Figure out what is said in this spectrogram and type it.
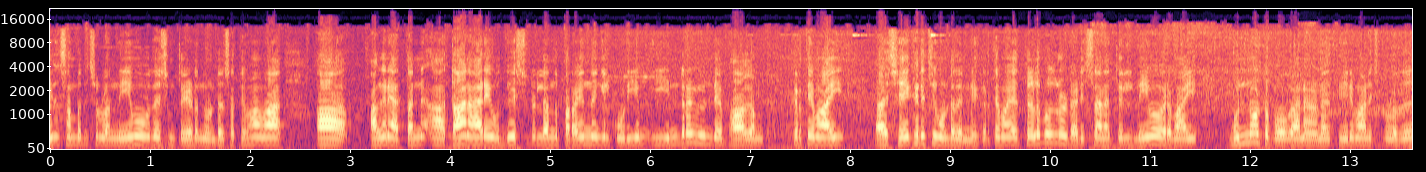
ഇത് സംബന്ധിച്ചുള്ള നിയമോപദേശം തേടുന്നുണ്ട്. സത്യഭാമ അങ്ങനെ തന്നെ താൻ ആരെയും ഉദ്ദേശിച്ചിട്ടില്ലെന്ന് പറയുന്നെങ്കിൽ കൂടിയും ഈ ഇന്റർവ്യൂവിന്റെ ഭാഗം കൃത്യമായി ശേഖരിച്ചുകൊണ്ട് തന്നെ കൃത്യമായ തെളിവുകളുടെ അടിസ്ഥാനത്തിൽ നിയമപരമായി മുന്നോട്ട് പോകാനാണ് തീരുമാനിച്ചിട്ടുള്ളത്.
